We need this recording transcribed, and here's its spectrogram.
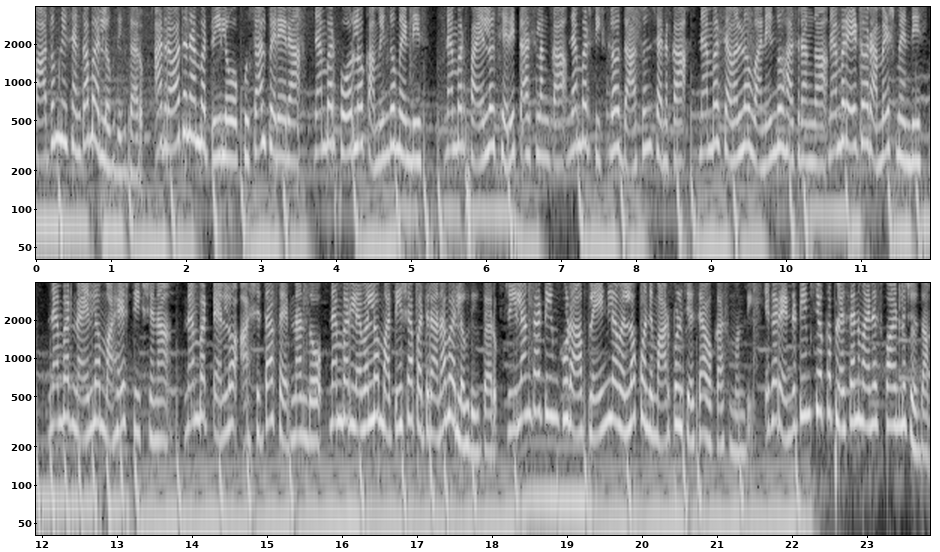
పాతుం నిశంక బరిలోకి దిగుతారు. ఆ తర్వాత నెంబర్ త్రీ లో కుశాల్ పెరేరా నెంబర్ ఫోర్ లో కమిందు మెండిస్ నెంబర్ ఫైవ్లో చరిత్ అసలంక నెంబర్ సిక్స్లో దాసున్ శనక నెంబర్ సెవెన్లో వనిందు హసరంగ నెంబర్ ఎయిట్లో రమేష్ మెందిస్ నెంబర్ నైన్లో మహేష్ దీక్షణ నెంబర్ టెన్లో అషితా ఫెర్నాండో నెంబర్ లెవెన్లో మతీషా పతిరానా బరిలోకి దిగుతారు. శ్రీలంక టీం కూడా ప్లేయింగ్ లెవెన్లో కొన్ని మార్పులు చేసే అవకాశం ఉంది. ఇక రెండు టీమ్స్ యొక్క ప్లస్ అండ్ మైనస్ పాయింట్లు చూద్దాం.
